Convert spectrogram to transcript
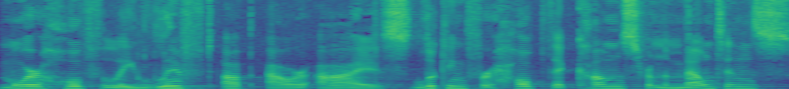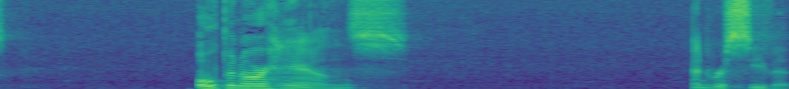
more hopefully lift up our eyes, looking for help that comes from the mountains, open our hands, and receive it.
